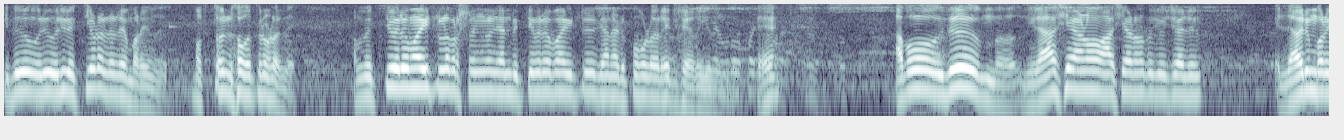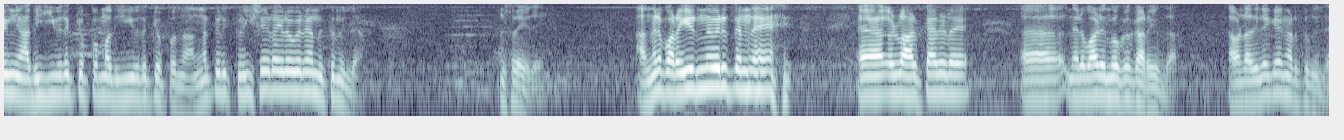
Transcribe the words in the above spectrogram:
ഇത് ഒരു ഒരു വ്യക്തിയോടല്ലല്ലോ ഞാൻ പറയുന്നത്. മൊത്തം ലോകത്തിനോടല്ലേ. അപ്പോൾ വ്യക്തിപരമായിട്ടുള്ള പ്രശ്നങ്ങൾ ഞാൻ വ്യക്തിപരമായിട്ട് ഞാൻ അടുപ്പമുള്ളവരായിട്ട് ഷെയർ ചെയ്യുന്നുണ്ട്. ഏ? അപ്പോൾ ഇത് നിരാശയാണോ ആശയാണോ എന്നൊക്കെ ചോദിച്ചാൽ എല്ലാവരും പറയും അതിജീവിതയ്ക്കൊപ്പം അതിജീവിതയ്ക്കൊപ്പം എന്ന്. അങ്ങനത്തെ ഒരു ക്ലീഷ ഡയലോഗ് ഞാൻ നിൽക്കുന്നില്ല. മനസ്സിലായില്ലേ? അങ്ങനെ പറയുന്നവർ തന്നെ ഉള്ള ആൾക്കാരുടെ നിലപാട് എന്തൊക്കെ അറിയില്ല അതുകൊണ്ട് അതിലേക്ക് ഞാൻ നടക്കുന്നില്ല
